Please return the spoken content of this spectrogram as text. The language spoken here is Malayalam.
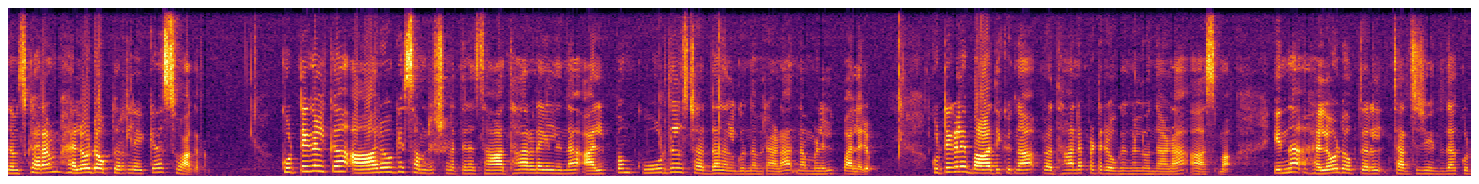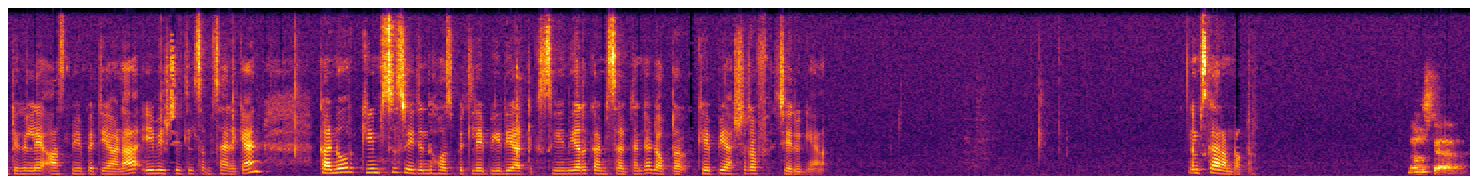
നമസ്കാരം. ഹലോ ഡോക്ടറിലേക്ക് സ്വാഗതം. കുട്ടികൾക്ക് ആരോഗ്യ സംരക്ഷണത്തിന് സാധാരണയിൽ നിന്ന് അല്പം കൂടുതൽ ശ്രദ്ധ നൽകുന്നവരാണ് നമ്മളിൽ പലരും. കുട്ടികളെ ബാധിക്കുന്ന പ്രധാനപ്പെട്ട രോഗങ്ങളിലൊന്നാണ് ആസ്മ. ഇന്ന് ഹലോ ഡോക്ടറിൽ ചർച്ച ചെയ്യുന്നത് കുട്ടികളിലെ ആസ്മയെ പറ്റിയാണ്. ഈ വിഷയത്തിൽ സംസാരിക്കാൻ കണ്ണൂർ കിംസ് ശ്രീചന്ദ് ഹോസ്പിറ്റലിലെ paediatric senior consultant doctor K P Ashraf ചേരുകയാണ്. നമസ്കാരം ഡോക്ടർ. നമസ്കാരം.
